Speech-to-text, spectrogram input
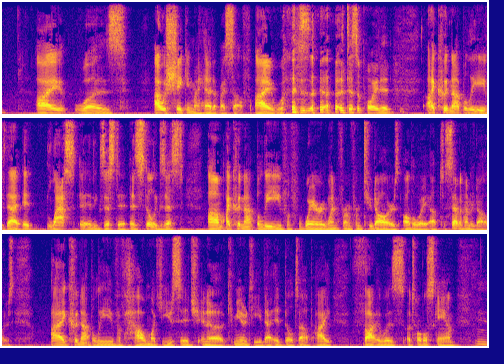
I was I was shaking my head at myself. I was disappointed. I could not believe that it last it existed. It still exists. Um, I could not believe of where it went from from two dollars all the way up to seven hundred dollars. I could not believe of how much usage in a community that it built up. I thought it was a total scam.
